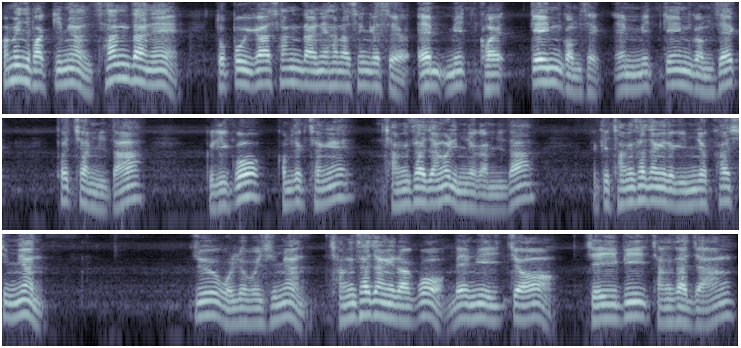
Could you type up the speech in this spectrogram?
화면이 바뀌면 상단에 돋보기가 상단에 하나 생겼어요. 앱 및 게임 검색, 앱 및 게임 검색 터치합니다. 그리고 검색창에 장사장을 입력합니다. 이렇게 장사장이라고 입력하시면 쭉 올려보시면 장사장이라고 맨 위에 있죠. JB 장사장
